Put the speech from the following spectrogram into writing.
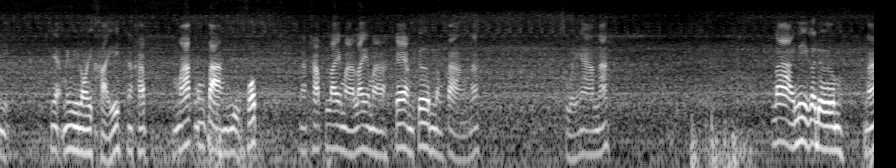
นี่เนี่ยไม่มีรอยไขนะครับ มาร์กต่างๆอยู่ครบนะครับ ไล่มาไล่มาแก้มเกิมต่างๆนะ สวยงามนะ หน้านี่ก็เดิมนะ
